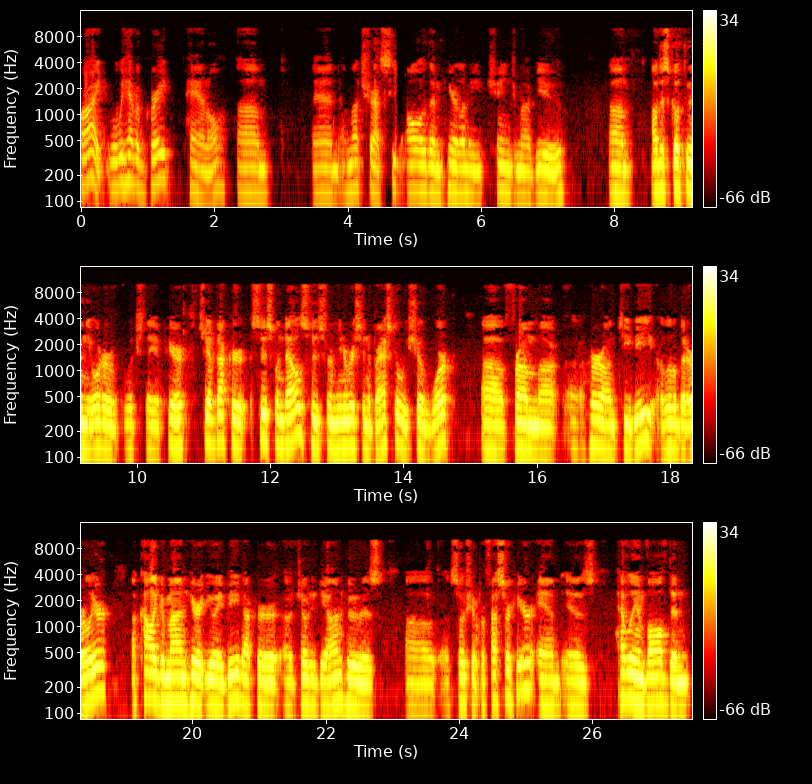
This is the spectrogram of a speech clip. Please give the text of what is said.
All right. Well, we have a great panel, um, and I'm not sure I see all of them here. Let me change my view. Um, I'll just go through in the order which they appear. So you have Dr. Sue Swindells, who's from University of Nebraska. We showed work uh, from uh, uh her on TV a little bit earlier. A colleague of mine here at UAB, Dr. Uh, Jodie Dionne, who is uh, associate professor here and is heavily involved in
